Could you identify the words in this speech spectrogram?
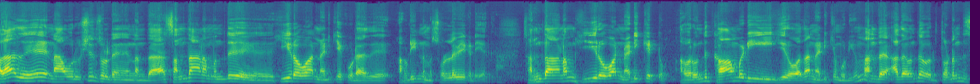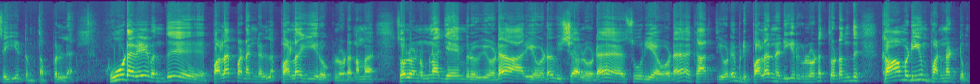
அதாவது நான் ஒரு விஷயம் சொல்கிறேன் நந்தா. சந்தானம் வந்து ஹீரோவாக நடிக்கக்கூடாது அப்படின்னு நம்ம சொல்லவே கிடையாது. சந்தானம் ஹீரோவாக நடிக்கட்டும். அவர் வந்து காமெடி ஹீரோவாக தான் நடிக்க முடியும். அந்த அதை வந்து அவர் தொடர்ந்து செய்யட்டும். தப்பில்லை. கூடவே வந்து பல படங்களில் பல ஹீரோக்களோட நம்ம சொல்லணும்னா ஜெயம் ரவியோட ஆரியோட விஷாலோட சூர்யாவோட கார்த்தியோட இப்படி பல நடிகர்களோட தொடர்ந்து காமெடியும் பண்ணட்டும்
